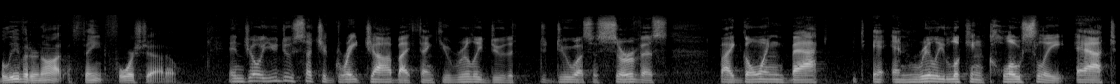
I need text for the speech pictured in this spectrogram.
believe it or not, a faint foreshadow. And Joel, you do such a great job, I think. You really do, the, do us a service by going back and really looking closely at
